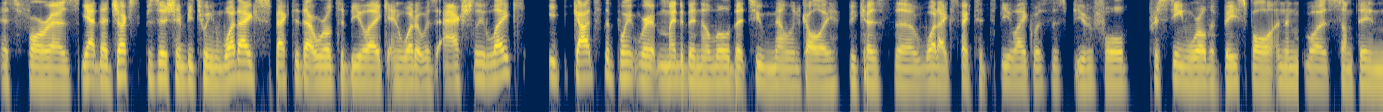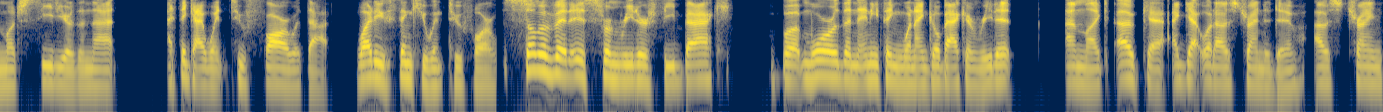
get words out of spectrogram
as far as, yeah, the juxtaposition between what I expected that world to be like and what it was actually like. It got to the point where it might have been a little bit too melancholy because the what I expected to be like was this beautiful, pristine world of baseball, and then was something much seedier than that. I think I went too far with that. Why do you think you went too far? Some of it is from reader feedback, but more than anything, when I go back and read it, I'm like, okay, I get what I was trying to do. I was trying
